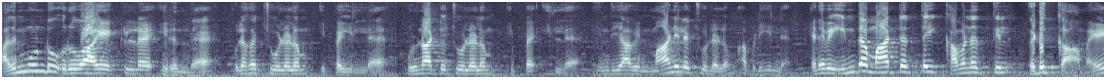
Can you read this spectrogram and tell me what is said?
பதிமூன்று உருவாகைக்குள்ள இருந்த உலகச் சூழலும் இப்ப இல்லை உள்நாட்டு சூழலும் இப்ப இல்லை இந்தியாவின் மாநில சூழலும் அப்படி இல்லை. எனவே இந்த மாற்றத்தை கவனத்தில் எடுக்காமல்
